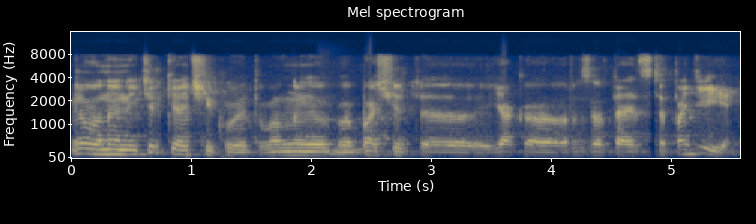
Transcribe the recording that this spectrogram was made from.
Ну, вони не тільки очікують, вони бачать, е, як е, розгортаються події.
